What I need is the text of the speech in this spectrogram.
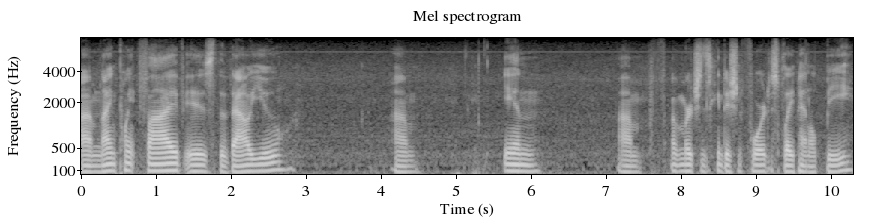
Um, 9.5 is the value um, in um, emergency condition 4 display panel B,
